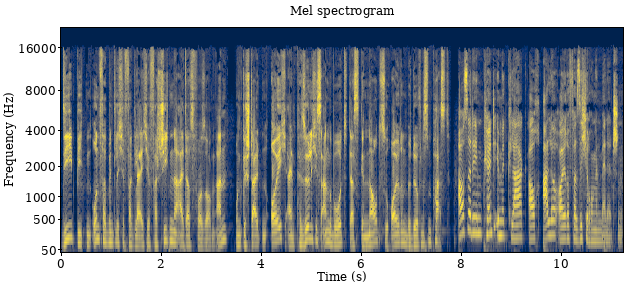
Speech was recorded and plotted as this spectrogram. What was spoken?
Die bieten unverbindliche Vergleiche verschiedener Altersvorsorgen an und gestalten euch ein persönliches Angebot, das genau zu euren Bedürfnissen passt. Außerdem könnt ihr mit Clark auch alle eure Versicherungen managen.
